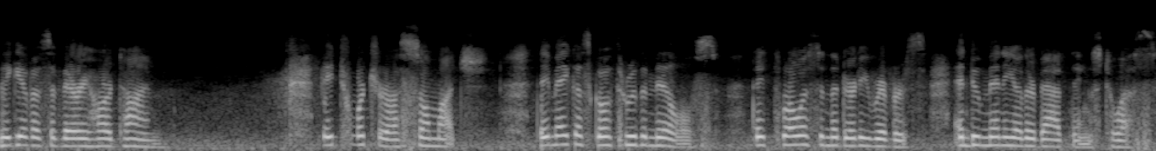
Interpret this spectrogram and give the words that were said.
they give us a very hard time. They torture us so much. They make us go through the mills. They throw us in the dirty rivers and do many other bad things to us.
